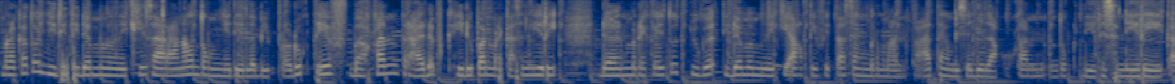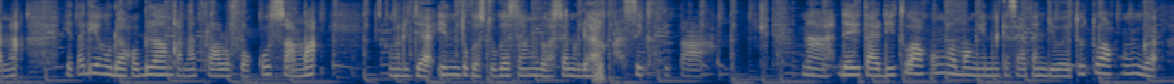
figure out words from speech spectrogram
mereka tuh jadi tidak memiliki sarana untuk menjadi lebih produktif, bahkan terhadap kehidupan mereka sendiri. Dan mereka itu juga tidak memiliki aktivitas yang bermanfaat yang bisa dilakukan untuk diri sendiri. Karena ya tadi yang udah aku bilang, karena terlalu fokus sama ngerjain tugas-tugas yang dosen udah kasih ke kita. Nah, dari tadi tuh aku ngomongin kesehatan jiwa itu tuh aku nggak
